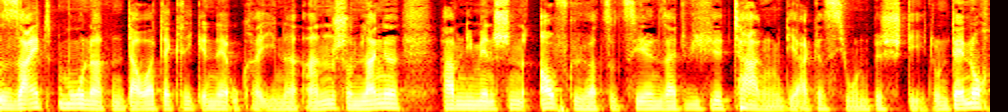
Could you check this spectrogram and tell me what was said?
Seit Monaten dauert der Krieg in der Ukraine an. Schon lange haben die Menschen aufgehört zu zählen, seit wie vielen Tagen die Aggression besteht. Und dennoch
